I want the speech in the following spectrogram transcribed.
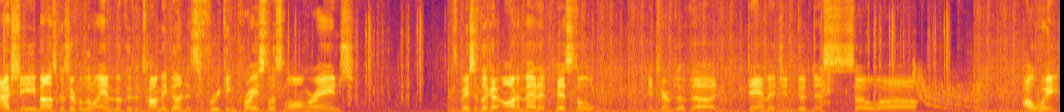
Actually, you might conserve a little ammo because the Tommy gun is freaking priceless long range. It's basically like an automatic pistol in terms of uh, damage and goodness, so uh, I'll wait.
